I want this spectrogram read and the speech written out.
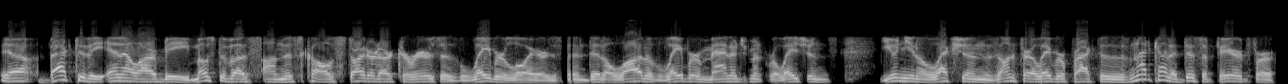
Yeah, back to the NLRB. Most of us on this call started our careers as labor lawyers and did a lot of labor management relations, union elections, unfair labor practices, and that kind of disappeared for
